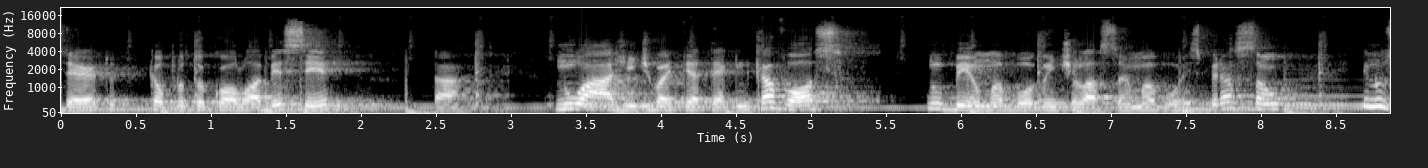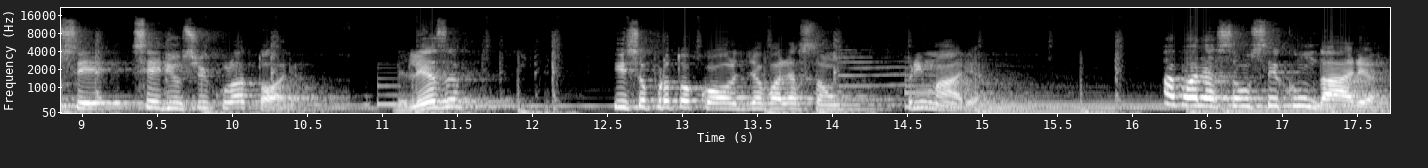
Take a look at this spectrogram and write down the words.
certo? Que é o protocolo ABC, tá? No A, a gente vai ter a técnica voz, no B, uma boa ventilação e uma boa respiração, e no C seria o circulatório, beleza? Isso é o protocolo de avaliação primária. Avaliação secundária.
